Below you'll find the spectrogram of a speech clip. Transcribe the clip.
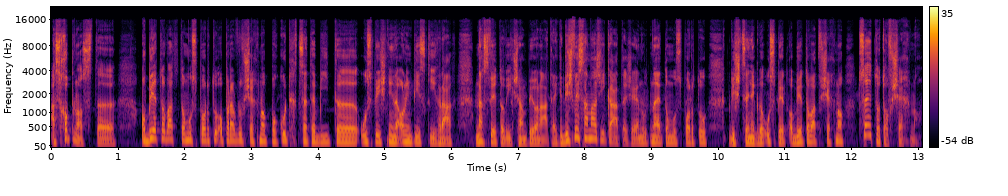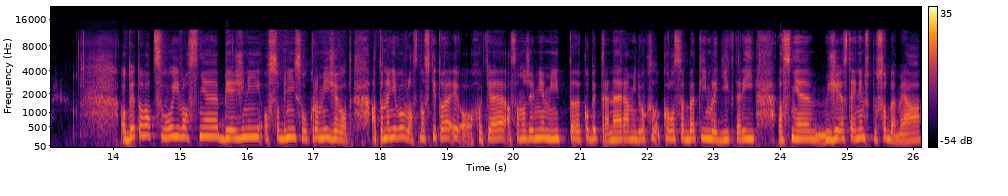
a schopnost eh, obětovat tomu sportu opravdu všechno, pokud chcete být eh, úspěšný na olympijských hrách, na světových šampionátech. Když vy sama říkáte, že je nutné tomu sportu, když chce někdo uspět, obětovat všechno, co je toto všechno? Obětovat svůj vlastně běžný osobní soukromý život. A to není o vlastnosti, to je i o ochotě a samozřejmě mít koby trenéra, mít okolo sebe tým lidí, který vlastně žije stejným způsobem. Já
